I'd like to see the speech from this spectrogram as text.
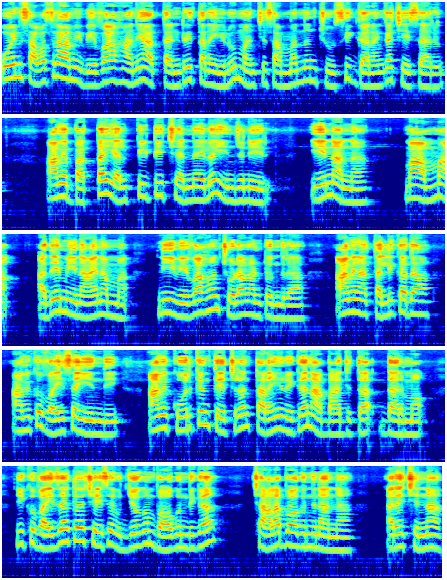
పోయిన సంవత్సరం ఆమె వివాహాన్ని ఆ తండ్రి తనయులు మంచి సంబంధం చూసి ఘనంగా చేశారు. ఆమె భర్త ఎల్పిటి చెన్నైలో ఇంజనీర్. ఏ మా అమ్మ. అదే మీ నాయనమ్మ. నీ వివాహం చూడాలంటుందిరా. ఆమె నా తల్లి కదా. ఆమెకు వయసు అయ్యింది ఆమె కోరికను తీర్చడం తనయునిగా నా బాధ్యత ధర్మం. నీకు వైజాగ్లో చేసే ఉద్యోగం బాగుందిగా? చాలా బాగుంది నాన్న. అరే చిన్న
